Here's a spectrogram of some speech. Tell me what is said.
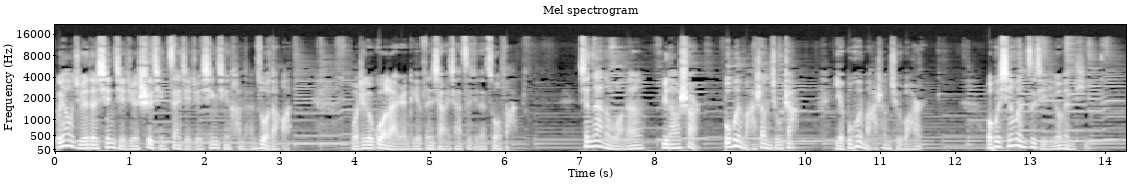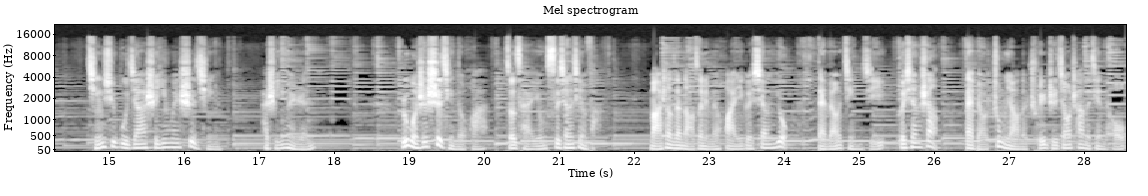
不要觉得先解决事情再解决心情很难做到啊！我这个过来人可以分享一下自己的做法。现在的我呢，遇到事儿不会马上就炸，也不会马上去玩儿，我会先问自己一个问题：情绪不佳是因为事情，还是因为人？如果是事情的话，则采用四象限法，马上在脑子里面画一个向右代表紧急和向上代表重要的垂直交叉的箭头，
